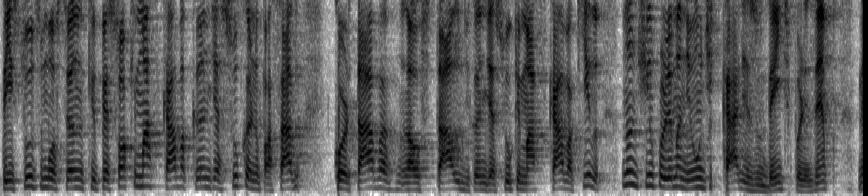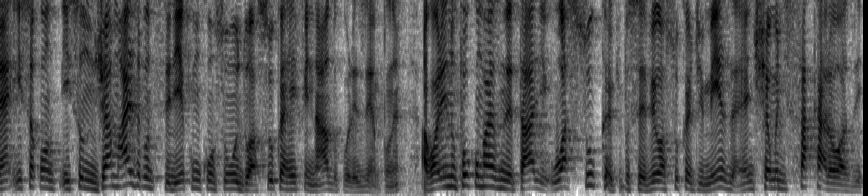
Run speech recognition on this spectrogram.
tem estudos mostrando que o pessoal que mascava cana de açúcar no passado, cortava os talos de cana de açúcar e mascava aquilo, não tinha problema nenhum de cárie cáries no dente, por exemplo, né? Isso, isso jamais aconteceria com o consumo do açúcar refinado, por exemplo, né? Agora, indo um pouco mais no detalhe, o açúcar que você vê, o açúcar de mesa, a gente chama de sacarose.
